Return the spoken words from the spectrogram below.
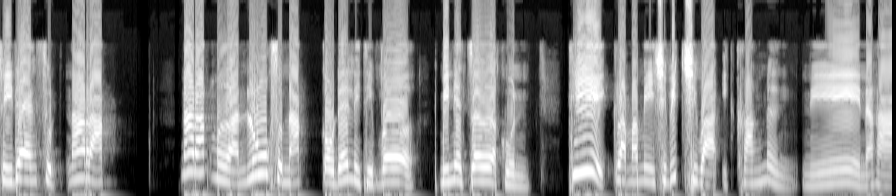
สีแดงสุดน่ารัก น่ารักเหมือนลูกสุนัข Golden Retriever มินิเจอร์คุณ ที่กลับมามีชีวิตชีวาอีกครั้งหนึ่ง นี่นะคะ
